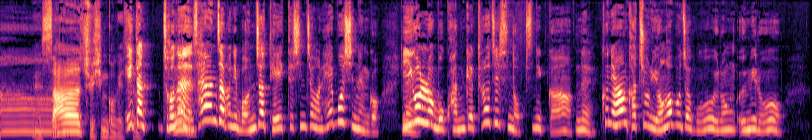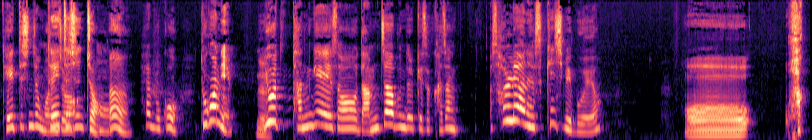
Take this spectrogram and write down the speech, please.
아. 네, 싸주신 거겠죠. 일단 저는 네. 사연자분이 먼저 데이트 신청을 해보시는 거. 네. 이걸로 뭐 관계 틀어질 수는 없으니까. 네. 그냥 같이 우리 영화 보자고 이런 의미로 데이트 신청 먼저 데이트 신청. 어, 응. 해보고. 도건님, 네. 요 단계에서 남자분들께서 가장 설레하는 스킨십이 뭐예요? 어, 확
